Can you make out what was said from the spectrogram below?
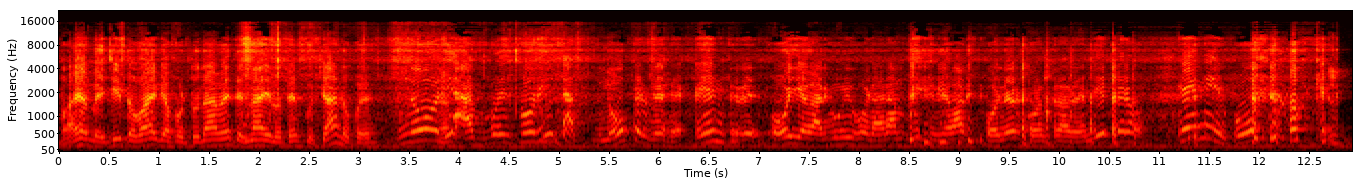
Vaya, Mechito, vaya, que afortunadamente nadie lo está escuchando, pues. No, ya, pues por ahorita, no, pero de repente, de- oye, algún hijo de la gran puta se va a poner contra de mí, pero ¿qué me importa?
